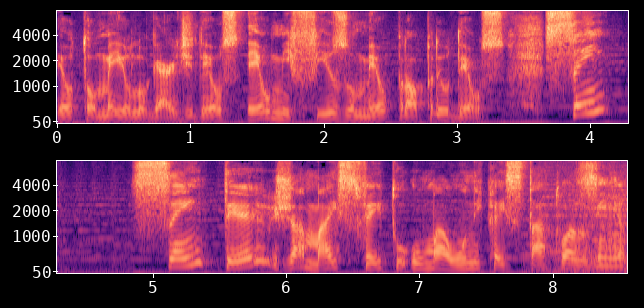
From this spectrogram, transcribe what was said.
eu tomei o lugar de Deus, eu me fiz o meu próprio Deus, sem sem ter jamais feito uma única estatuazinha.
